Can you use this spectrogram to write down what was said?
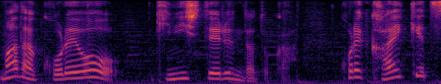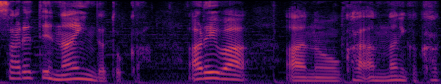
まだこれを気にしてるんだとかこれ解決されてないんだとかあるいはあのか何か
